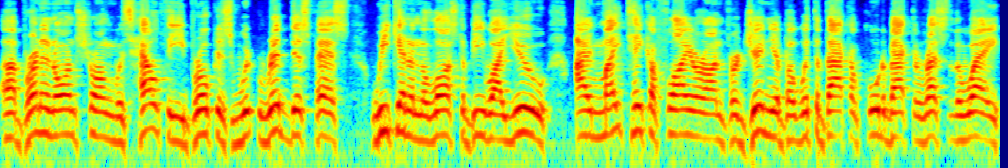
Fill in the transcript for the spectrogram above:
uh, Brennan Armstrong was healthy, broke his w- rib this past weekend in the loss to BYU. I might take a flyer on Virginia, but with the backup quarterback the rest of the way,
